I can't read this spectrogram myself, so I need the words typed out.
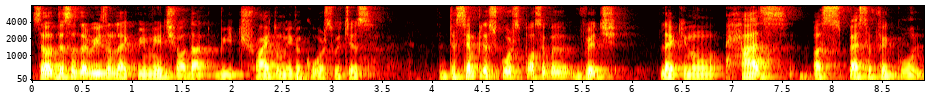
So this is the reason, like we made sure that we try to make a course which is the simplest course possible, which like you know has a specific goal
